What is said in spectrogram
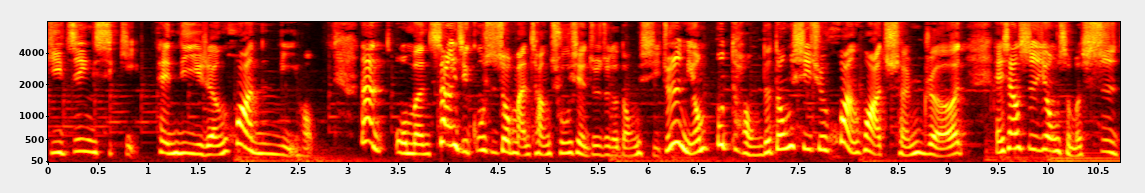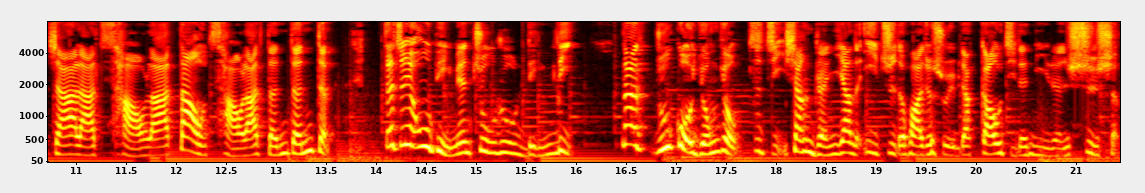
拟人式，嘿，拟人化的拟吼。那我们上一集故事中蛮常出现，就是这个东西，就是你用不同的东西去幻化成人，诶，像是用什么释迦啦、草啦、稻草啦等等等，在这些物品里面注入灵力。那如果拥有自己像人一样的意志的话，就属于比较高级的拟人式神。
